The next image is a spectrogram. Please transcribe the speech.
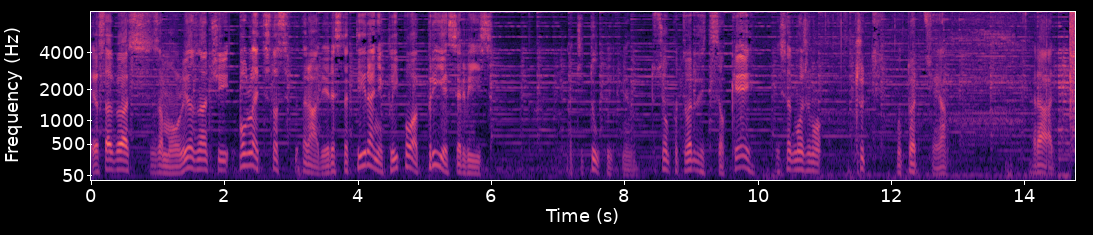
Ja sad bi vas zamolio, znači, pogledajte što se radi. Restartiranje klipova prije servisa. Znači tu kliknemo. Tu ćemo potvrditi se ok. I sad možemo čuti motoriće, ja. Radi.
